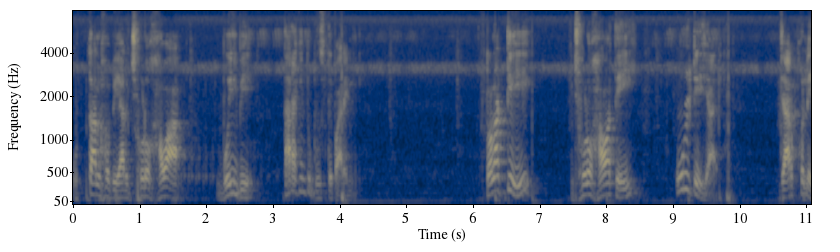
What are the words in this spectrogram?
উত্তাল হবে আর ঝোড়ো হাওয়া বইবে, তারা কিন্তু বুঝতে পারেনি। ট্রলারটি ঝোড়ো হাওয়াতেই উল্টে যায়, যার ফলে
